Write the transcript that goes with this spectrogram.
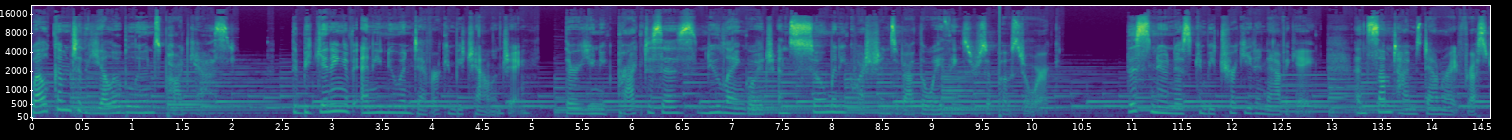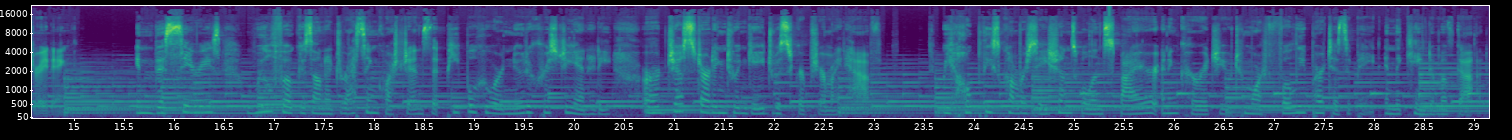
Welcome to the Yellow Balloons podcast. The beginning of any new endeavor can be challenging. There are unique practices, new language, and so many questions about the way things are supposed to work. This newness can be tricky to navigate and sometimes downright frustrating. In this series, we'll focus on addressing questions that people who are new to Christianity or are just starting to engage with Scripture might have. We hope these conversations will inspire and encourage you to more fully participate in the kingdom of God.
